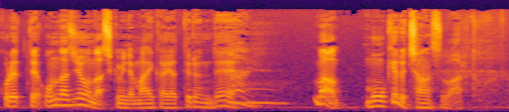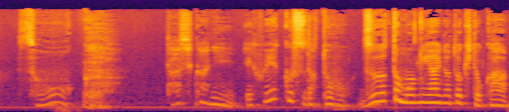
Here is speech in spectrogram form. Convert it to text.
これって同じような仕組みで毎回やってるんで、はい、まあ儲けるチャンスはあると。そうか、確かに FX だとずっともみ合いの時とか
